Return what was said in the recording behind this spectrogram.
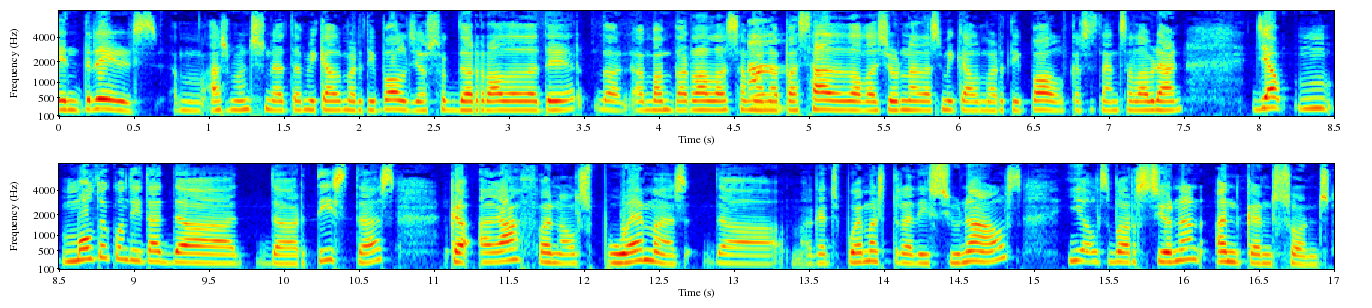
entre ells, has mencionat a Miquel Martí Pol, jo sóc de Roda de Ter, doncs em van parlar la setmana ah. passada de les jornades Miquel Martí Pol que s'estan celebrant. Hi ha molta quantitat d'artistes que agafen els poemes, de, aquests poemes tradicionals, i els versionen en cançons.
